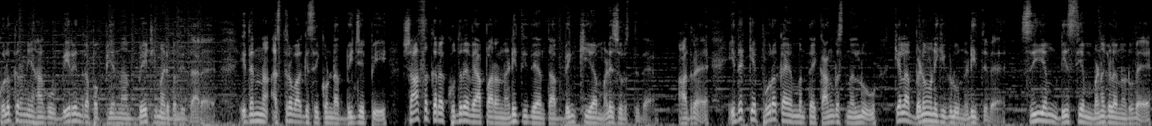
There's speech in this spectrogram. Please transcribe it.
ಕುಲಕರ್ಣಿ ಹಾಗೂ ವೀರೇಂದ್ರ ಪಪ್ಪಿಯನ್ನ ಭೇಟಿ ಮಾಡಿ ಬಂದಿದ್ದಾರೆ. ಇದನ್ನ ಅಸ್ತ್ರವಾಗಿಸಿಕೊಂಡ ಬಿಜೆಪಿ ಶಾಸಕರ ಕುದುರೆ ವ್ಯಾಪಾರ ನಡೀತಿದೆ ಅಂತ ಬೆಂಕಿಯ ಮಳೆ ಸುರಿಸುತ್ತಿದೆ ಆದರೆ ಇದಕ್ಕೆ ಪೂರಕ ಎಂಬಂತೆ ಕಾಂಗ್ರೆಸ್ನಲ್ಲೂ ಕೆಲ ಬೆಳವಣಿಗೆಗಳು ನಡೆಯುತ್ತಿವೆ ಸಿಎಂ, ಡಿಸಿಎಂ ಬಣಗಳ ನಡುವೆ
